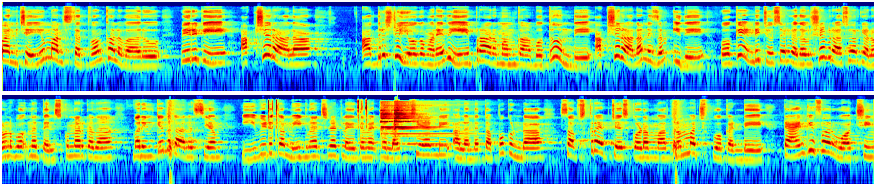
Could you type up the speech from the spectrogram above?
పని చేయు మనస్తత్వం కలవారు. వీరికి అక్షరాల అదృష్ట యోగం అనేది ప్రారంభం కాబోతూ ఉంది అక్షరాల నిజం ఇదే. ఓకే అండి చూశారు కదా వృషభ రాశి వారికి ఎలా ఉండబోతుందో తెలుసుకున్నారు కదా. మరి ఇంకెందుకు ఆలస్యం? ఈ వీడియో మీకు నచ్చినట్లయితే వెంటనే లైక్ చేయండి. అలానే తప్పకుండా సబ్స్క్రైబ్ చేసుకోవడం మాత్రం మర్చిపోకండి. థ్యాంక్ యూ ఫర్ వాచింగ్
